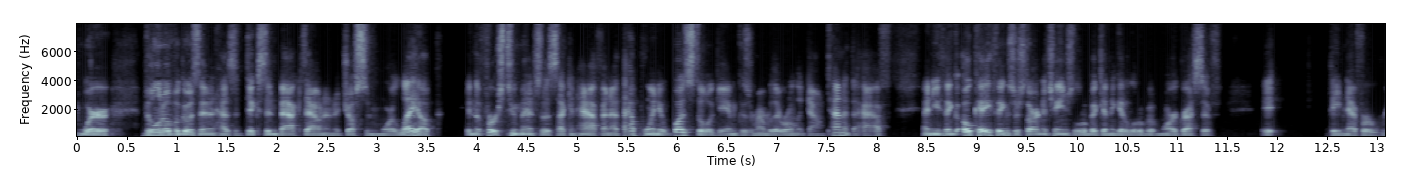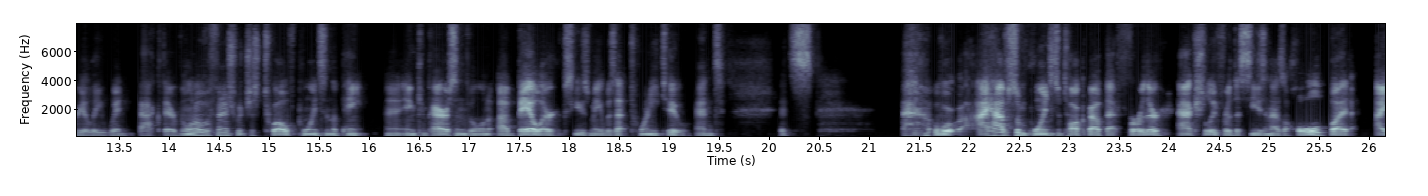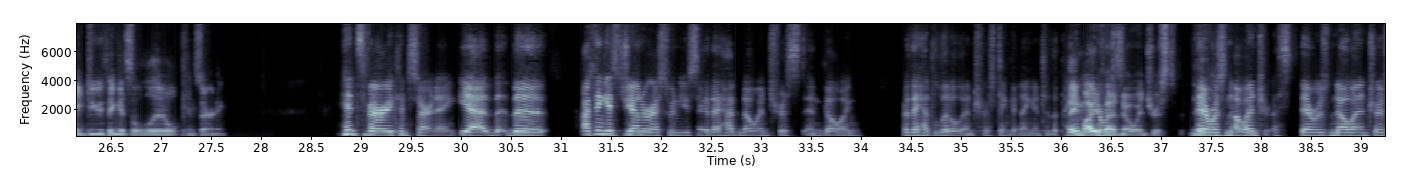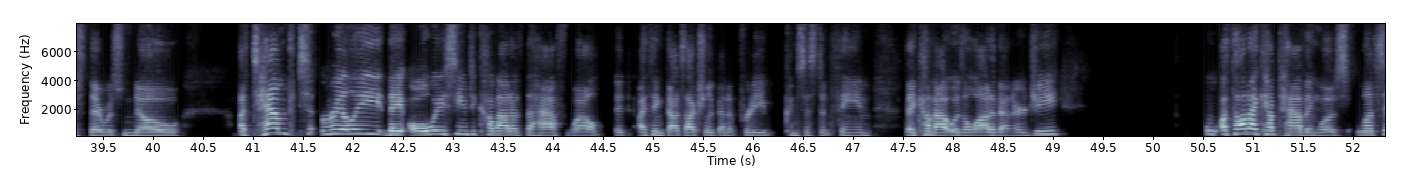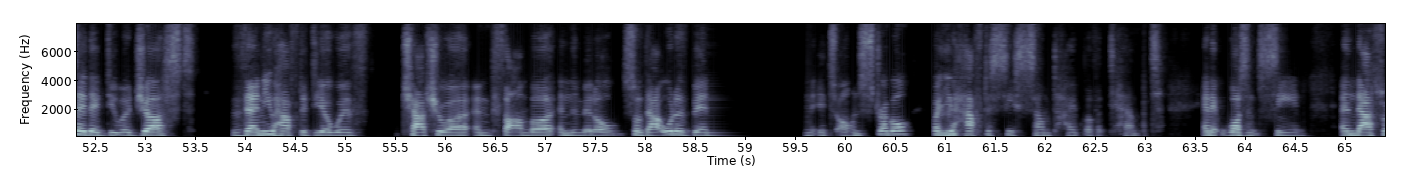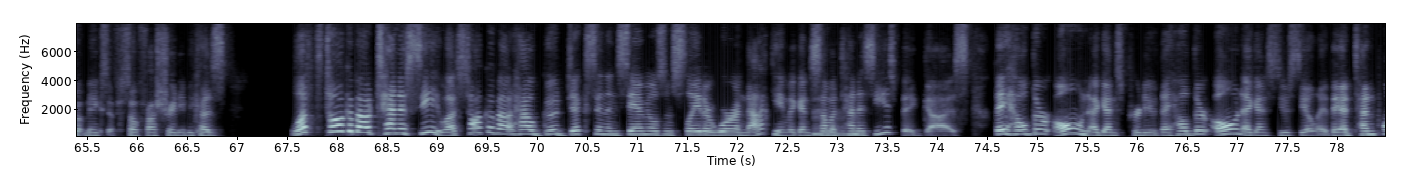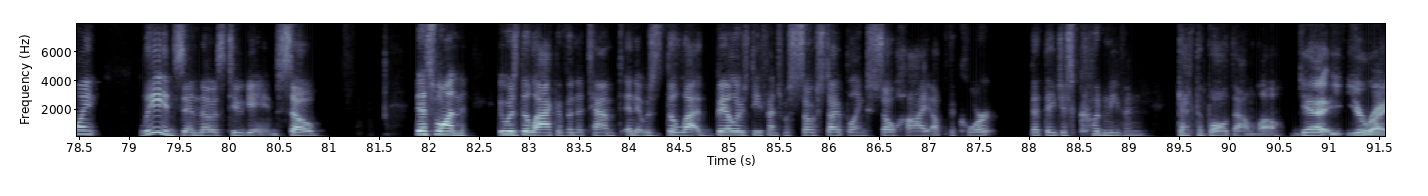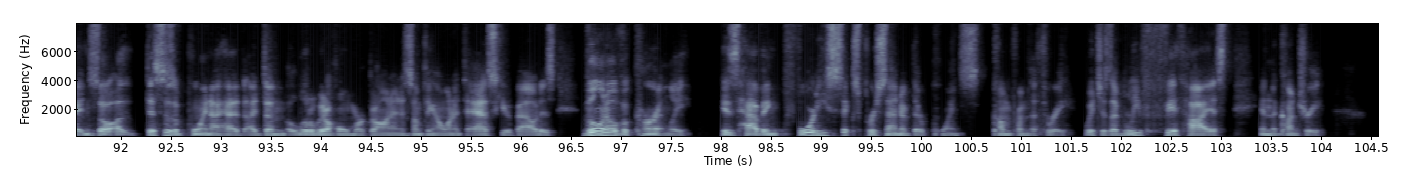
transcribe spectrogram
where Villanova goes in and has a Dixon back down and a Justin Moore layup in the first two minutes of the second half. And at that point, it was still a game because remember, they were only down 10 at the half. And you think, okay, things are starting to change a little bit, going to get a little bit more aggressive. It, they never really went back there. Villanova finished with just 12 points in the paint. In comparison, Villanova, uh, Baylor, excuse me, was at 22. And it's, I have some points to talk about that further, actually, for the season as a whole, but I do think it's a little concerning. It's very concerning. Yeah. The, the I think it's generous when you say they had no interest in going or they had little interest in getting into the paint. They might have was, had no interest. There was no interest. There was no interest. There was no attempt really. They always seem to come out of the half well. It, i think that's actually been a pretty consistent theme. They come out with a lot of energy. A thought i kept having was let's say they do adjust then you have to deal with Tchatchoua and thamba in the middle. So that would have been its own struggle but mm-hmm. you have to see some type of attempt and it wasn't seen. And that's what makes it so frustrating because let's talk about Tennessee. Let's talk about how good Dixon and Samuels and Slater were in that game against mm-hmm. some of mm-hmm. Tennessee's big guys. They held their own against Purdue. They held their own against UCLA. They had 10 point leads in those two games. So this one, it was the lack of an attempt, and it was the la- Baylor's defense was so stifling, so high up the court that they just couldn't even get the ball down low. Yeah, you're right. And so uh, this is a point I had I'd done a little bit of homework on, and it's something I wanted to ask you about. Is Villanova currently is having 46% of their points come from the three, which is I mm-hmm. believe fifth highest in the country.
